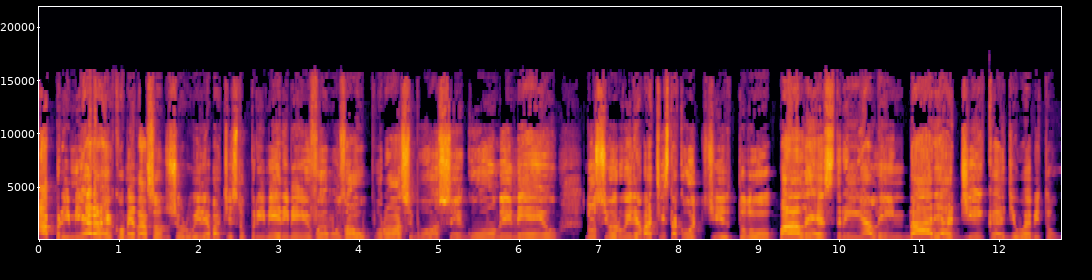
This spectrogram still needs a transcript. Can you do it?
a primeira recomendação do Sr. William Batista, o primeiro e-mail. Vamos ao próximo, o segundo e-mail do Sr. William Batista com o título Palestrinha Lendária Dica de Webtoon.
